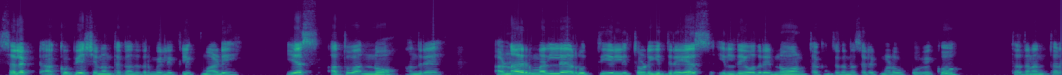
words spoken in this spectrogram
ಸೆಲೆಕ್ಟ್ ಆಕ್ಯುಪೇಷನ್ ಅಂತಕ್ಕಂಥದ್ರ ಮೇಲೆ ಕ್ಲಿಕ್ ಮಾಡಿ ಎಸ್ ಅಥವಾ ನೋ ಅಂದರೆ ಅನೈರ್ಮಲ್ಯ ವೃತ್ತಿಯಲ್ಲಿ ತೊಡಗಿದ್ರೆ ಎಸ್ ಇಲ್ಲದೆ ಹೋದರೆ ನೋ ಅಂತಕ್ಕಂಥದ್ದನ್ನು ಸೆಲೆಕ್ಟ್ ಹೋಗಬೇಕು. ತದನಂತರ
